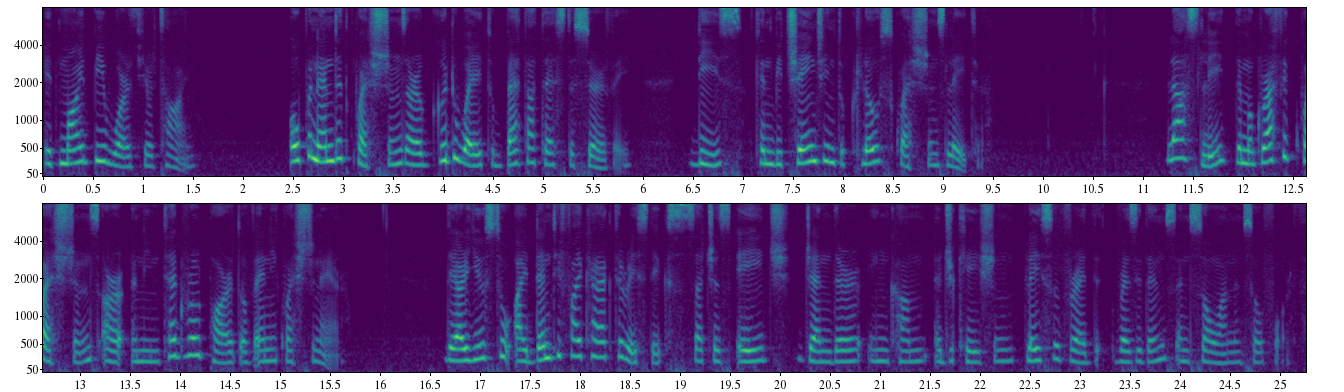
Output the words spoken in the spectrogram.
it might be worth your time. Open-ended questions are a good way to beta test a survey. These can be changed into closed questions later. Lastly, demographic questions are an integral part of any questionnaire. They are used to identify characteristics such as age, gender, income, education, place of residence, and so on and so forth.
